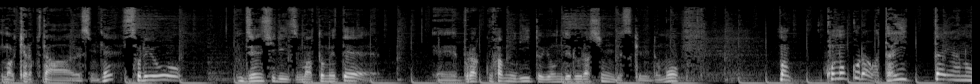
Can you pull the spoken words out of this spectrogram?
まあ、キャラクターですよね。それを全シリーズまとめて、えー、ブラックファミリーと呼んでるらしいんですけれども、まあ、この子らは大体あの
